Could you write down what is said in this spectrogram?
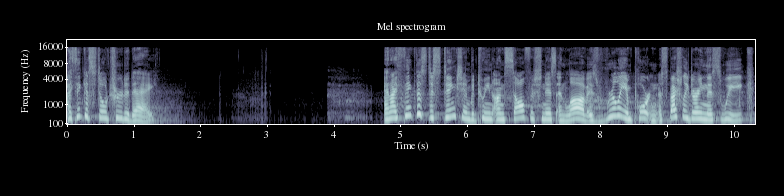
I think it's still true today. And I think this distinction between unselfishness and love is really important, especially during this week,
